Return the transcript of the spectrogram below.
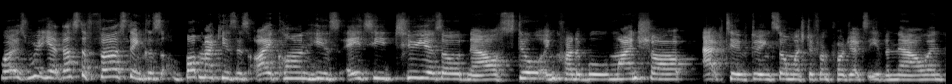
Well, it's really, yeah, that's the first thing because Bob Mackie is this icon. He's 82 years old now, still incredible, mind sharp, active, doing so much different projects even now. And,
